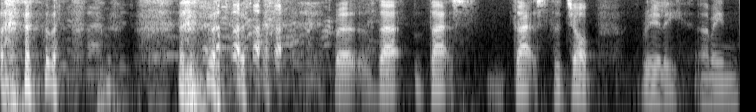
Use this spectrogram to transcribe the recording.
but that that's that's the job, really. I mean,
